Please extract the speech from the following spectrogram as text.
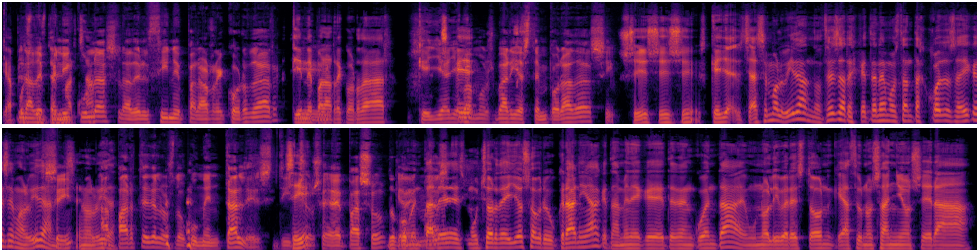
la de películas, la del cine para recordar. Cine para recordar. Que ya llevamos varias temporadas, sí. Sí, sí, sí. Es que ya, se me olvidan, don César. Es que tenemos tantas cosas ahí que se me olvidan. Sí, se me olvidan. aparte de los documentales, dicho sea de paso. Documentales, muchos de ellos sobre Ucrania, que también hay que tener en cuenta. Un Oliver Stone que hace unos años era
